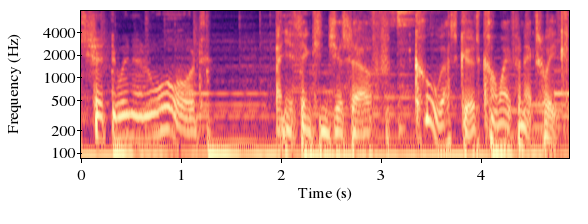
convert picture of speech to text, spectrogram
should win an award. And you're thinking to yourself, cool, that's good, can't wait for next week.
